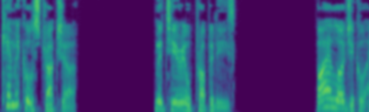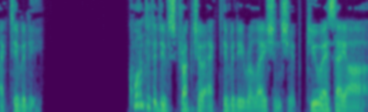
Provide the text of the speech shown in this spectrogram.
Chemical structure. Material properties. Biological activity. Quantitative structure-activity relationship QSAR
